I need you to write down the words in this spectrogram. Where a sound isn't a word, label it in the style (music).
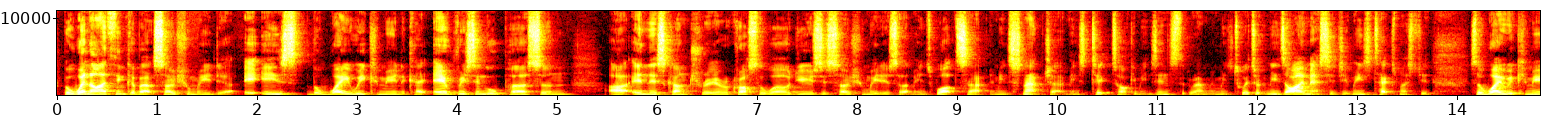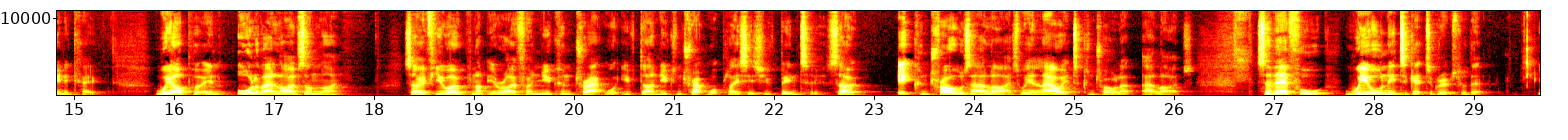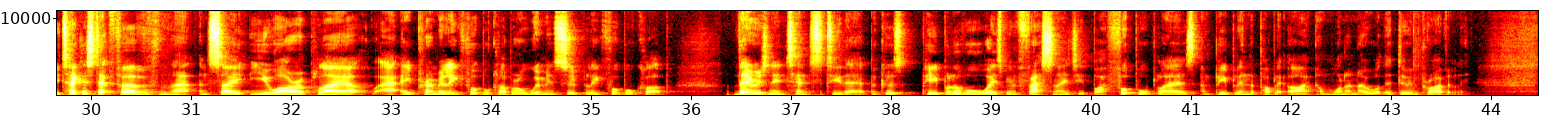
But when I think about social media, it is the way we communicate. Every single person uh, in this country or across the world uses social media. So that means WhatsApp, it means Snapchat, it means TikTok, it means Instagram, it means Twitter, it means iMessage, it means text messaging. It's the way we communicate. We are putting all of our lives online. So if you open up your iPhone, you can track what you've done, you can track what places you've been to. So it controls our lives. We allow it to control our lives. So therefore, we all need to get to grips with it. You take a step further than that and say you are a player at a Premier League football club or a Women's Super League football club. There is an intensity there because people have always been fascinated by football players and people in the public eye and want to know what they're doing privately.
